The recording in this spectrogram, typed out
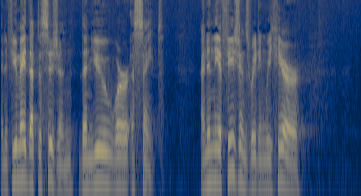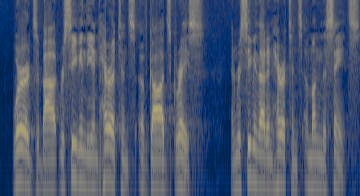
And if you made that decision, then you were a saint. And in the Ephesians reading, we hear words about receiving the inheritance of God's grace and receiving that inheritance among the saints.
